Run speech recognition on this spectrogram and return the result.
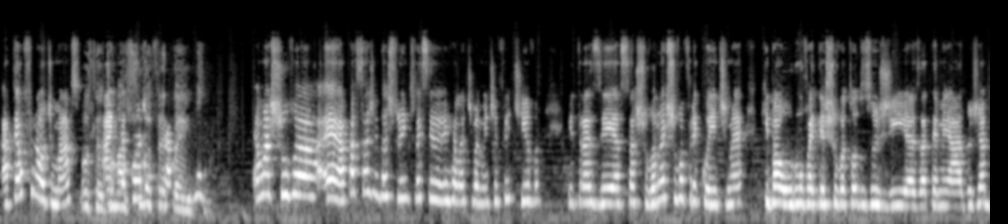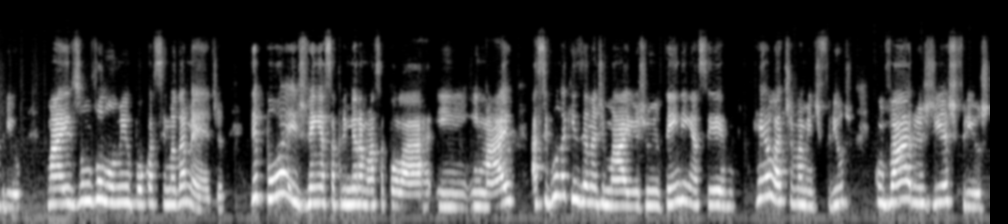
até o final de março. Ou seja, uma chuva frequente. É uma chuva, é, a passagem das frentes vai ser relativamente efetiva e trazer essa chuva. Não é chuva frequente, não é que Bauru vai ter chuva todos os dias até meados de abril, mas um volume um pouco acima da média. Depois vem essa primeira massa polar em, em maio. A segunda quinzena de maio e junho tendem a ser relativamente frios, com vários dias frios.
